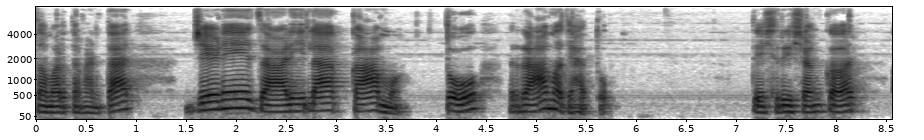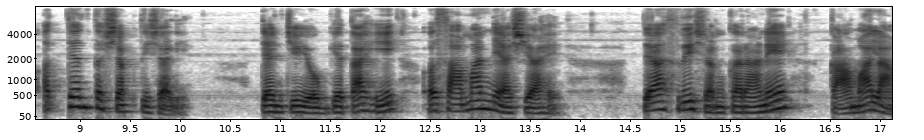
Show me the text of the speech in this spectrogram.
समर्थ म्हणतात जेणे जाळीला काम तो राम ध्यातो. ते श्री शंकर अत्यंत शक्तिशाली. त्यांची योग्यता ही असामान्य अशी आहे. त्या श्री शंकराने कामाला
